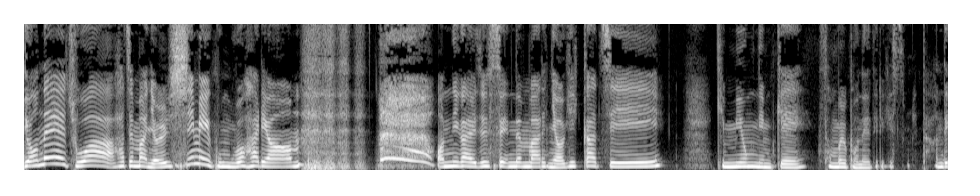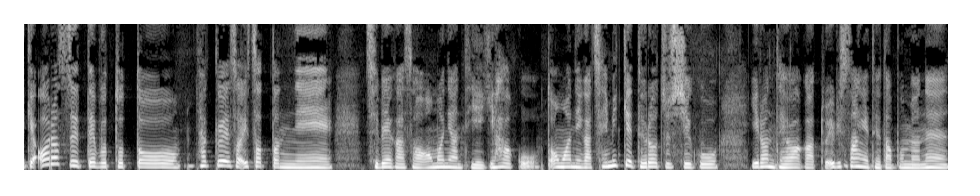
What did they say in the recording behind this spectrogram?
연애 좋아. 하지만 열심히 공부하렴. 언니가 해줄 수 있는 말은 여기까지. 김미용님께 선물 보내드리겠습니다. 근데 이게 어렸을 때부터 또 학교에서 있었던 일 집에 가서 어머니한테 얘기하고 또 어머니가 재밌게 들어주시고 이런 대화가 또 일상이 되다 보면은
